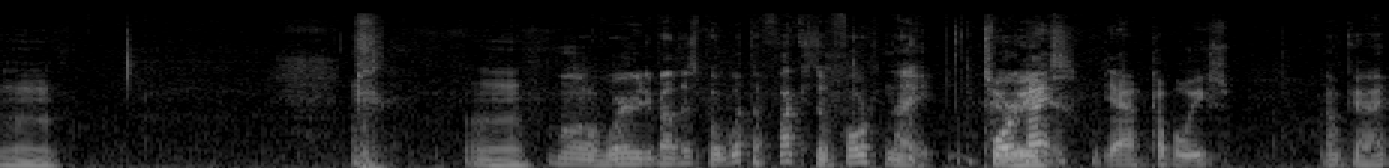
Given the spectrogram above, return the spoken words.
Mm. Mm. I'm a little worried about this, but what the fuck is a fourth night? Two fortnight? weeks. Yeah, a couple weeks. Okay.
